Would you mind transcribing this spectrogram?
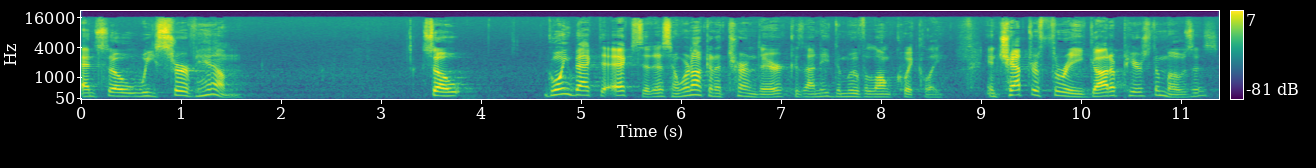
And so we serve him. So, going back to Exodus, and we're not going to turn there because I need to move along quickly. In chapter 3, God appears to Moses,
